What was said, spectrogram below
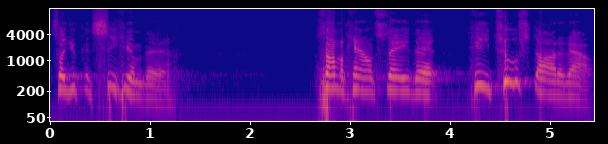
so you could see him there. Some accounts say that he too started out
